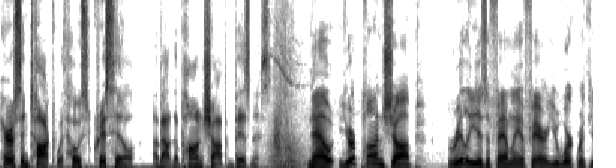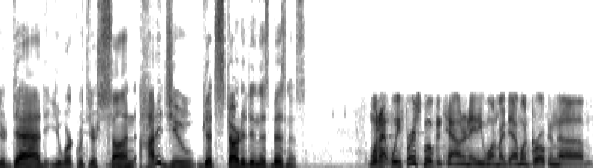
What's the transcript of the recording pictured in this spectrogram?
Harrison talked with host Chris Hill about the pawn shop business. Now, your pawn shop really is a family affair. You work with your dad, you work with your son. How did you get started in this business? When I, we first moved to town in '81, my dad went broke in um,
